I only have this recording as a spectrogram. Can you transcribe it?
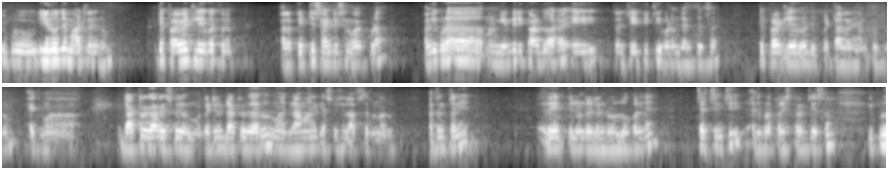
ఇప్పుడు ఈ రోజే మాట్లాడాను. అయితే ప్రైవేట్ లేబర్తో అలా పెట్టి శానిటేషన్ వర్క్ కూడా అవి కూడా మనం ఎంబీ రికార్డు ద్వారా ఏ చేయించి ఇవ్వడం జరుగుతుంది సార్. అయితే ప్రైవేట్ లేబర్ పెట్టాలని అనుకుంటున్నాం. అయితే మా డాక్టర్ గారు ఎస్పె వెటర్నరీ డాక్టర్ గారు మా గ్రామానికి ఎస్పెషల్ ఆఫీసర్ ఉన్నారు. అతనితోని రేపు ఎల్లుండి రెండు రోజుల లోపలనే చర్చించి అది కూడా పరిష్కారం చేస్తాం. ఇప్పుడు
